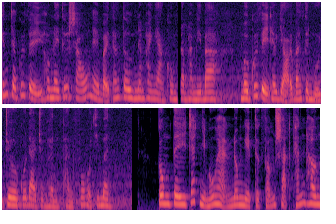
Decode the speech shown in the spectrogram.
Kính chào quý vị, hôm nay thứ Sáu ngày 7 tháng 4 năm 2023. Mời quý vị theo dõi bản tin buổi trưa của Đài truyền hình Thành phố Hồ Chí Minh. Công ty trách nhiệm hữu hạn nông nghiệp thực phẩm sạch Khánh Hân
